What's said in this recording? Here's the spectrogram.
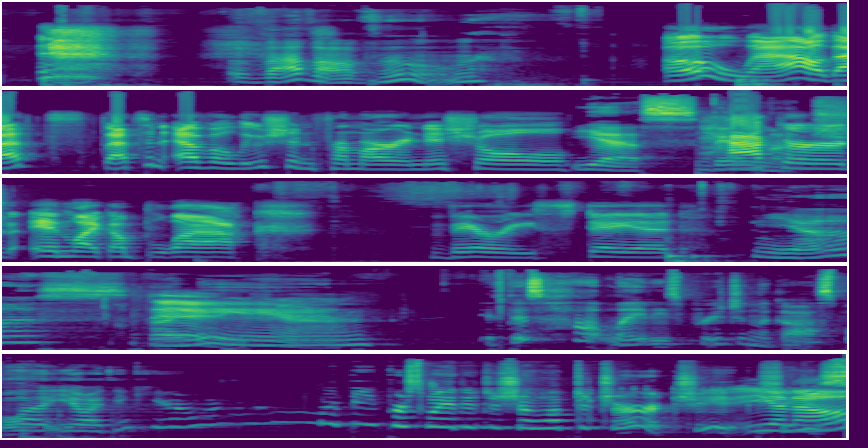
va va voom. Oh wow, that's that's an evolution from our initial yes Packard in like a black, very staid. Yes, thing. I mean, if this hot lady's preaching the gospel at you, I think you might be persuaded to show up to church. She, you know,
